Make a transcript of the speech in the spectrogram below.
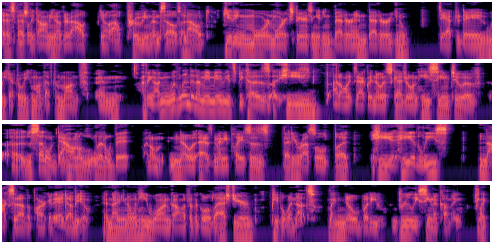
especially Dom, you know, they're out, you know, out proving themselves and out getting more and more experience and getting better and better, you know, day after day, week after week, month after month. And I think, I mean, with Linden, I mean, maybe it's because he, I don't exactly know his schedule, and he seemed to have uh, settled down a little bit. I don't know as many places that he wrestled, but he he at least knocks it out of the park at AIW. And then, you know, when he won Gauntlet for the Gold last year, people went nuts. Like nobody really seen it coming, like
